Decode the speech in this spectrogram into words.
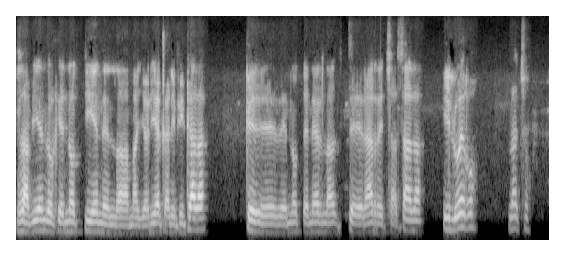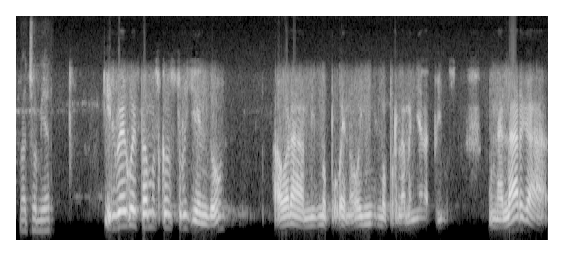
sabiendo que no tienen la mayoría calificada, que de no tenerla será rechazada y luego, Nacho, Nacho Mier. Y luego estamos construyendo, ahora mismo, bueno, hoy mismo por la mañana tuvimos una larga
